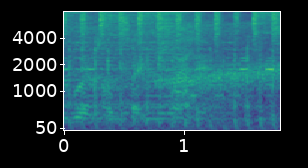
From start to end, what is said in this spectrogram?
we work on safe same planet.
